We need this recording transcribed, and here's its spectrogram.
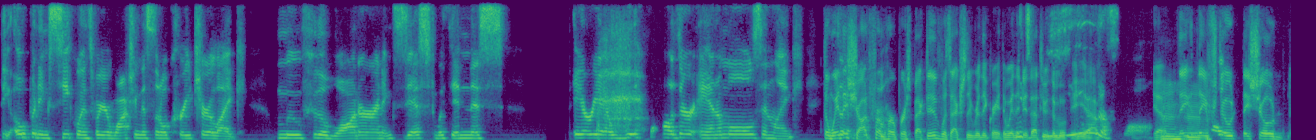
the opening sequence where you're watching this little creature like move through the water and exist within this area with other animals and like The way they shot from her perspective was actually really great. The way they did that through the movie, yeah. beautiful. Yeah, they, Mhm. they showed they showed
